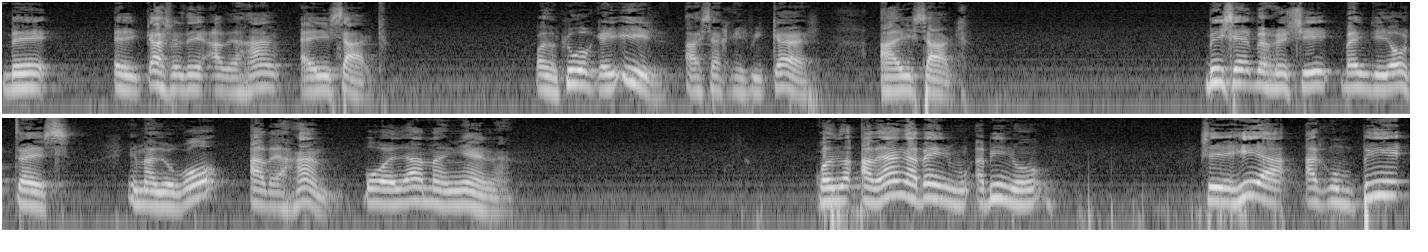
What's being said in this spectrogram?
de el caso de Abraham e Isaac, cuando tuvo que ir a sacrificar a Isaac. Dice Bereshit 22.3, y madrugó Abraham por la mañana. Cuando Abraham vino se dirigía a cumplir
